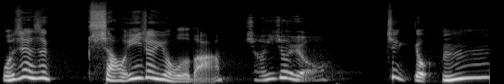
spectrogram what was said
我记得是小一就有了吧？小一就有。就有嗯，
